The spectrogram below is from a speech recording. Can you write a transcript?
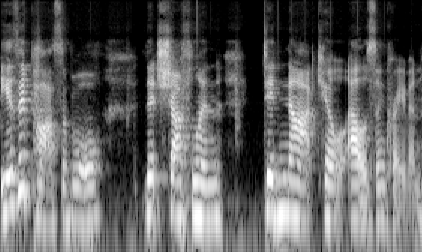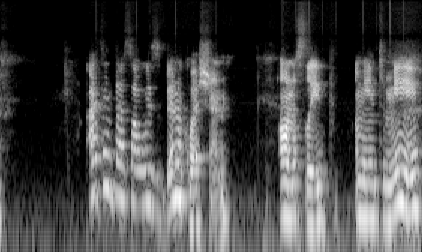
is it possible that Shufflin did not kill Allison Craven? I think that's always been a question. Honestly, I mean, to me,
